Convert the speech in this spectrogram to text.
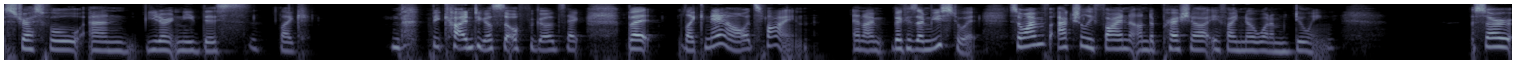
stressful, and you don't need this. Like, be kind to yourself for God's sake. But like now, it's fine. And I'm because I'm used to it. So I'm actually fine under pressure if I know what I'm doing. So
